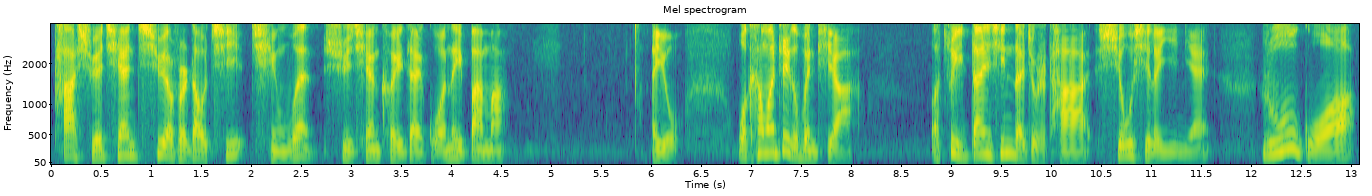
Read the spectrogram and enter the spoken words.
他学签七月份到期，请问续签可以在国内办吗？哎呦，我看完这个问题啊，呃，最担心的就是他休息了一年，如果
